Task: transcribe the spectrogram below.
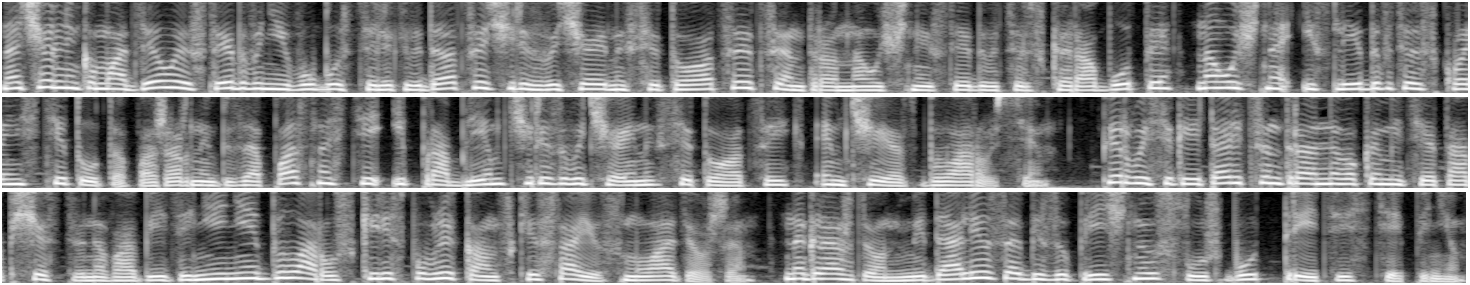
начальником отдела исследований в области ликвидации чрезвычайных ситуаций Центра научно-исследовательской работы Научно-исследовательского института пожарной безопасности и проблем чрезвычайных ситуаций МЧС Беларуси. Первый секретарь Центрального комитета общественного объединения «Белорусский республиканский союз молодежи». Награжден медалью за безупречную службу третьей степени.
